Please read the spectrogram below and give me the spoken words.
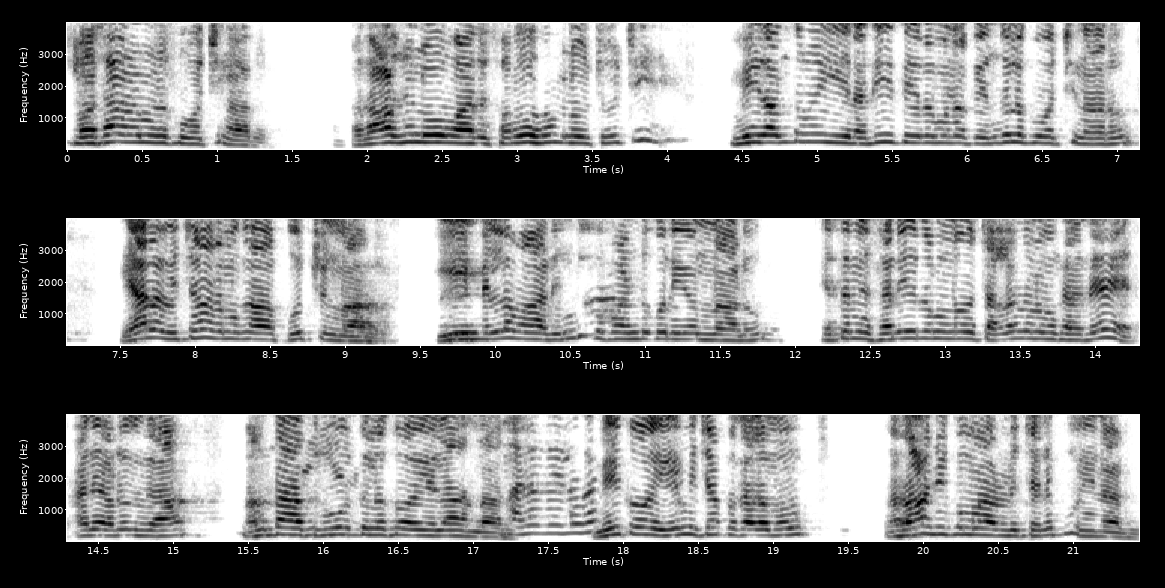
శ్మశానములకు వచ్చినారు. రాజును వారి సమూహమును చూచి మీరందరూ ఈ నదీ తీరమునకు ఎందులకు వచ్చినారు? ఏల విచారముగా కూర్చున్నారు? ఈ పిల్లవాడెందుకు పండుకొని ఉన్నాడు? ఇతని శరీరంలో చల్లదనం కలదే? అని అడుగుగా అంతా తుమూర్తులతో ఇలా అన్నారు మీతో ఏమి చెప్పగలము? రాజకుమారుడు చనిపోయినాడు.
